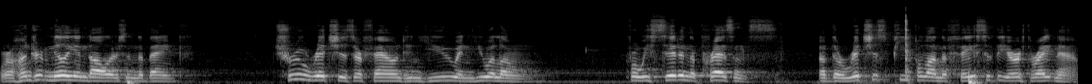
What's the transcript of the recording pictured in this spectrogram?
or $100 million in the bank, True riches are found in you and you alone. For we sit in the presence of the richest people on the face of the earth right now,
